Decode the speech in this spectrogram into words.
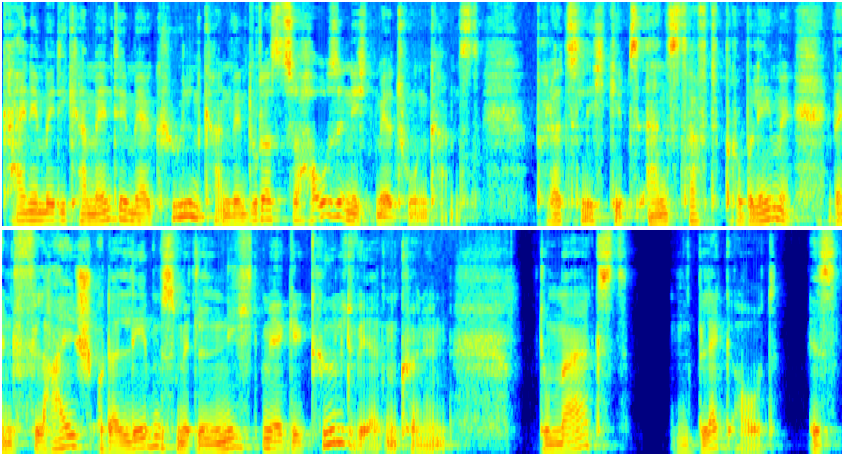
keine Medikamente mehr kühlen kann, wenn du das zu Hause nicht mehr tun kannst. Plötzlich gibt's ernsthaft Probleme, wenn Fleisch oder Lebensmittel nicht mehr gekühlt werden können. Du merkst, ein Blackout ist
